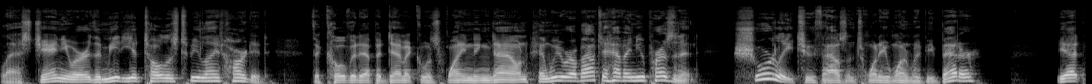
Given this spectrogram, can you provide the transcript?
Last January, the media told us to be lighthearted. The COVID epidemic was winding down, and we were about to have a new president. Surely 2021 would be better. Yet,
